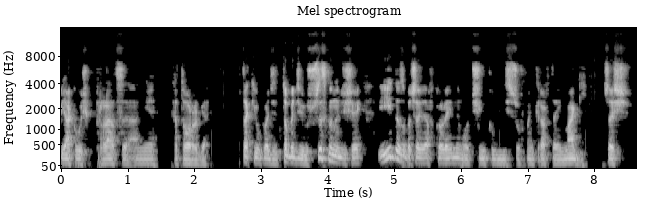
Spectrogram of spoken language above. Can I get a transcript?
jakąś pracę, a nie katorgę. takim układzie to będzie już wszystko na dzisiaj i do zobaczenia w kolejnym odcinku Mistrzów Minecrafta i Magii. Cześć!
